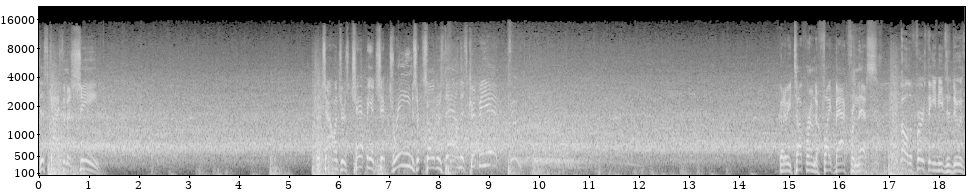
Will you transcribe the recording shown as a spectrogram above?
This guy's a machine. The Challengers Championship dreams. Soldiers down. This could be it. Going to be tough for him to fight back from this. Oh, the first thing he needs to do is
